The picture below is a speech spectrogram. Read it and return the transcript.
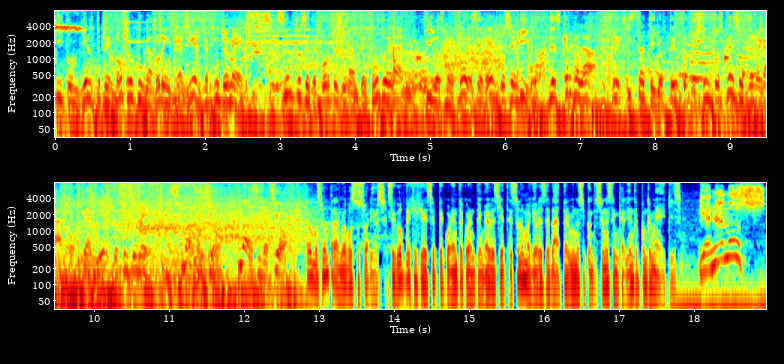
y conviértete en otro jugador en caliente.mx. Cientos de deportes durante todo el año y los mejores eventos en vivo. Descárgala, regístrate y obtén 400 pesos de regalo. Caliente.mx. Más acción, más diversión. Promoción para nuevos usuarios. Segov de GGSP 40497. Solo mayores de edad. Términos y condiciones en caliente.mx. ¿Ganamos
